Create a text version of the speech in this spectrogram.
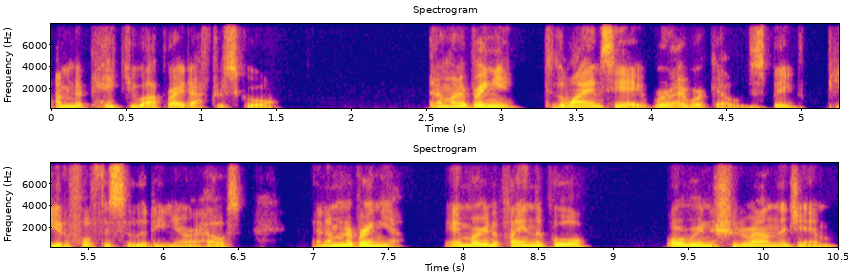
I'm going to pick you up right after school. And I'm going to bring you to the YMCA where I work out, this big, beautiful facility near our house. And I'm going to bring you. And we're going to play in the pool, or we're going to shoot around the gym,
